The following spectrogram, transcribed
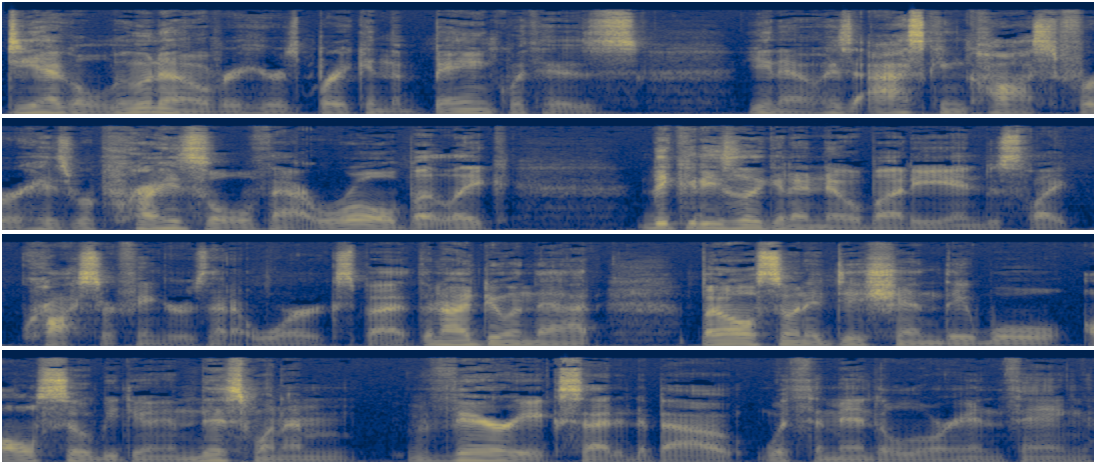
Diego Luna over here is breaking the bank with his, you know, his asking cost for his reprisal of that role, but like, they could easily get a nobody and just like cross their fingers that it works, but they're not doing that. But also, in addition, they will also be doing this one. I'm very excited about with the Mandalorian thing,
